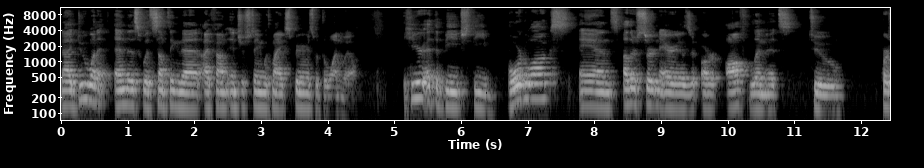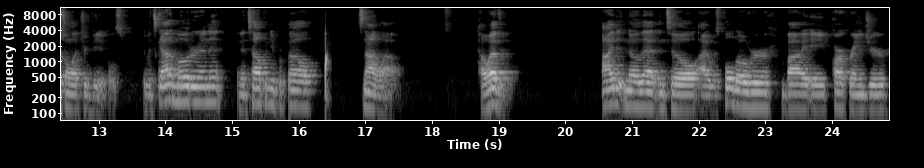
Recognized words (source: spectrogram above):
Now, I do want to end this with something that I found interesting with my experience with the Onewheel. Here at the beach, the boardwalks and other certain areas are off limits to personal electric vehicles. If it's got a motor in it and it's helping you propel, it's not allowed. However, I didn't know that until I was pulled over by a park ranger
